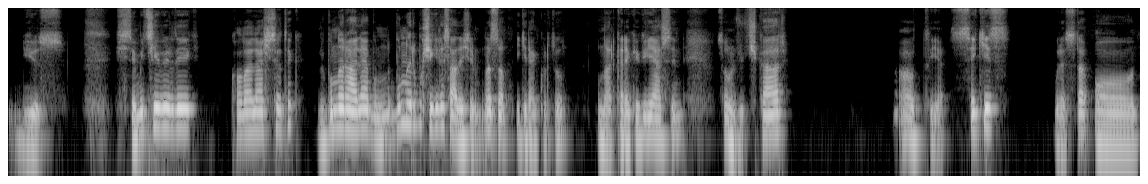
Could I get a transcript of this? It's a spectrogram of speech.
100. İşlemi çevirdik. Kolaylaştırdık. Ve bunları hala bun- bunları bu şekilde sadeleştirelim. Nasıl? 2'den kurtul. Bunlar karekökü gelsin. Sonucu çıkar. 6'ya 8. Burası da 10.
